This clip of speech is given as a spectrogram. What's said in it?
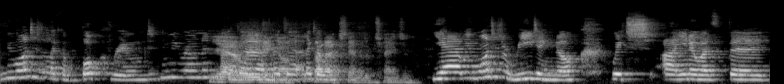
we wanted like a book room, didn't we, Ronan? Yeah, like reading a, like nook. a, like that a, actually ended up changing. Yeah, we wanted a reading nook, which uh, you know, as the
